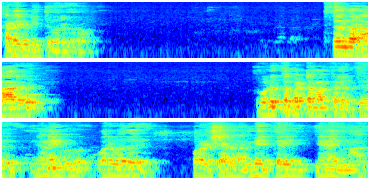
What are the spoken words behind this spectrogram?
கடைபிடித்து வருகிறோம். டிசம்பர் ஆறு ஒடுக்கப்பட்ட மக்களுக்கு நினைவு வருவது புரட்சியாளர் அம்பேத்கரின் நினைவு நாள்.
